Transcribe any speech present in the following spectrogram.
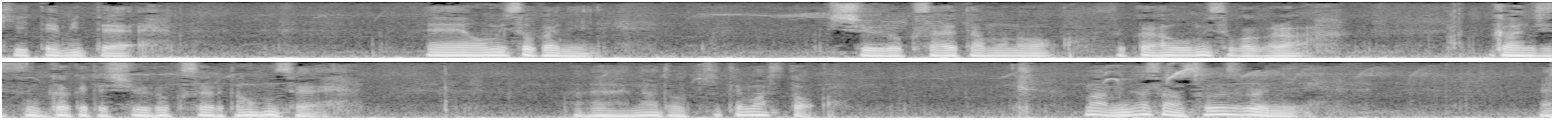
聞いてみて、えー、大晦日に収録されたもの、それから大晦日から元日にかけて収録された音声、えー、などを聞いてますと、まあ皆さんそれぞれに、えー、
